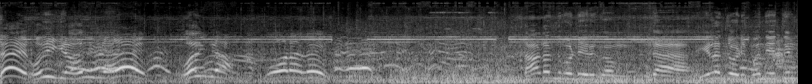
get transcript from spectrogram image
டேய் ஒதுங்கிடா ஒதுங்கிடா ஒதுங்கிடா போடா டேய். நடந்து கொண்டு இருக்கும் இந்த இளஞ்சோடி பந்தயத்தில்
